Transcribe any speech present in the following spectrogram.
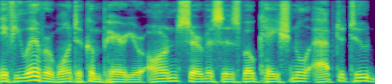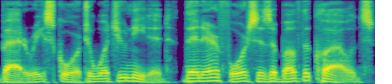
If you ever want to compare your armed services vocational aptitude battery score to what you needed, then Air Force is above the clouds.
